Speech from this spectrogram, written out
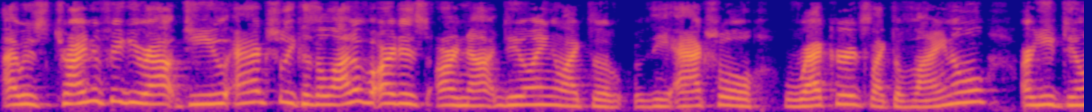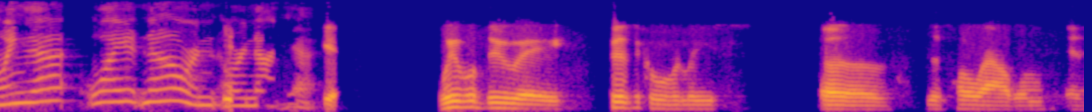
I was trying to figure out, do you actually? Because a lot of artists are not doing like the the actual records, like the vinyl. Are you doing that, Wyatt, now or or not yet? We will do a physical release of this whole album in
